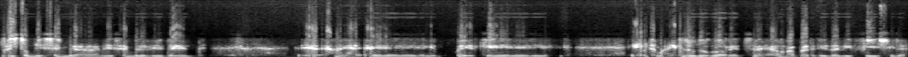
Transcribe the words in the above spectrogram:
Questo mi sembra, mi sembra evidente. Eh, eh, perché insomma, il Ludo Gorez è una partita difficile.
